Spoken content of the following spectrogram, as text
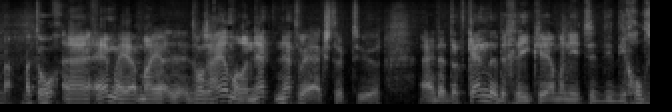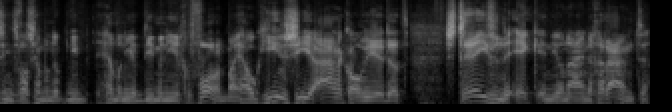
maar, maar toch. Eh, hè, maar ja, maar ja, het was helemaal een net, netwerkstructuur. En dat, dat kenden de Grieken helemaal niet. Die, die godsdienst was helemaal, op, niet, helemaal niet op die manier gevormd. Maar ook hier zie je eigenlijk alweer dat strevende ik in die oneindige ruimte.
